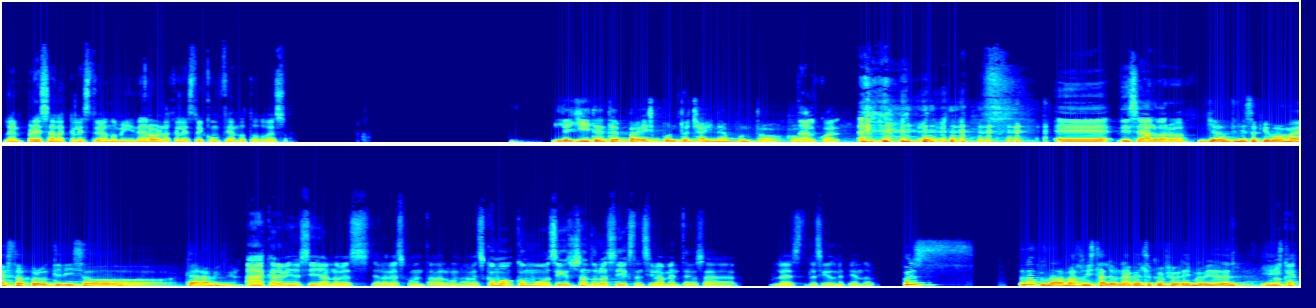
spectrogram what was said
la empresa a la que le estoy dando mi dinero, a la que le estoy confiando todo eso. legitenterprise.china.com Tal cual. Eh, dice Álvaro. Yo no utilizo Keyboard Maestro, pero utilizo Carabiner. Ah, Carabiner, sí, ya lo habías, ya lo habías comentado alguna vez. ¿Cómo, cómo sigues usándolo así extensivamente? O sea, ¿le, le sigues metiendo? Pues, no, pues nada más lo instalé una vez, lo configuré y me olvidé de él. Y ahí está.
